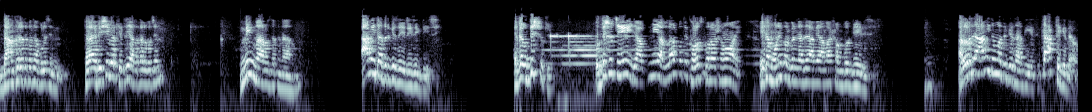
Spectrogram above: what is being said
দান ফেরতের কথা বলেছেন, প্রায় বেশিরভাগ ক্ষেত্রেই আল্লাহ তালা বলছেন আমি তাদেরকে যে রিজিক দিয়েছি। এটা উদ্দেশ্য কি? উদ্দেশ্য হচ্ছে এই যে আপনি আল্লাহর পথে খরচ করার সময় এটা মনে করবেন না যে আমি আমার সম্পদ দিয়ে দিছি। আল্লাহ আমি তোমাদেরকে যা দিয়েছি, তার থেকে দাও।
